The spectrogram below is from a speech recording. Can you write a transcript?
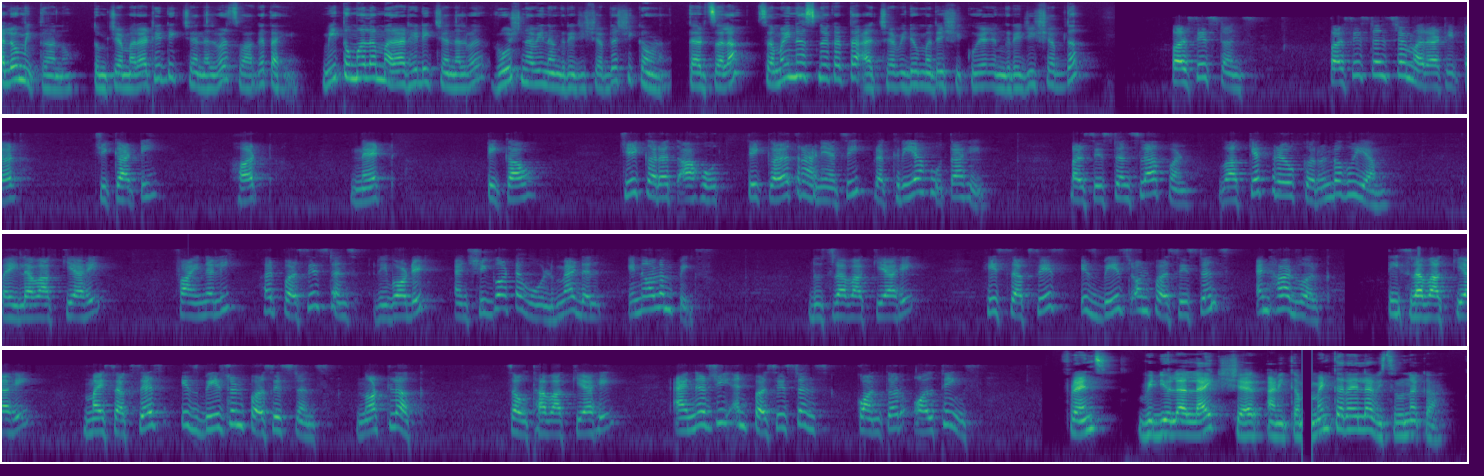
Hello मित्रांनो तुमच्या Marathi Dick चॅनलवर स्वागत आहे. मी तुम्हाला मराठी डिक चॅनलवर रोज नवीन अंग्रेजी शब्द शिकवणार. तर चला समय नसणं करता आजच्या व्हिडिओमध्ये शिकूया इंग्रजी शब्द. पर्सिस्टन्स पर्सिस्टन्सच्या मराठीत अर्थ चिकाटी हट नेट टिकाव जे करत आहोत ते करत राहण्याची प्रक्रिया होत आहे. पर्सिस्टन्सला आपण वाक्यात प्रयोग करून बघूया. पहिला वाक्य आहे. Finally her persistence rewarded and she got a gold medal in Olympics दुसरा वाक्य आहे. He success is based on persistence and hard work तिसरा वाक्य आहे. My success is based on persistence not luck चौथा वाक्य आहे. Energy and persistence conquer all things friends व्हिडिओला लाईक शेअर आणि कमेंट करायला विसरू नका.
